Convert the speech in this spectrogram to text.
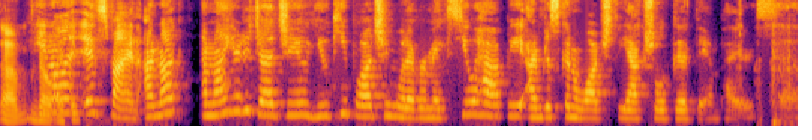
Um, no, you know think... it's fine. I'm not. I'm not here to judge you. You keep watching whatever makes you happy. I'm just gonna watch the actual good vampires. So.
